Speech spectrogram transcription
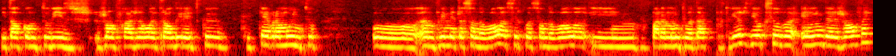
E tal como tu dizes, João Ferraz é um lateral direito que, que quebra muito o, a movimentação da bola, a circulação da bola e para muito o ataque português. Diogo Silva é ainda jovem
